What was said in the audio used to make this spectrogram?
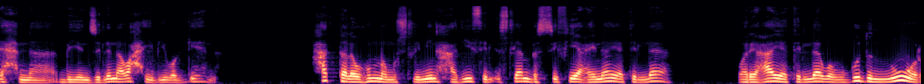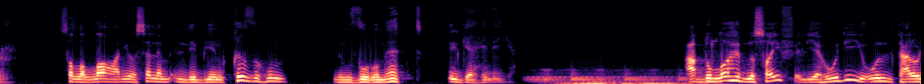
إحنا بينزل لنا وحي بيوجهنا. حتى لو هم مسلمين حديث الإسلام بس في عناية الله ورعاية الله ووجود النور صلى الله عليه وسلم اللي بينقذهم من ظلمات الجاهلية. عبد الله بن صيف اليهودي يقول تعالوا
